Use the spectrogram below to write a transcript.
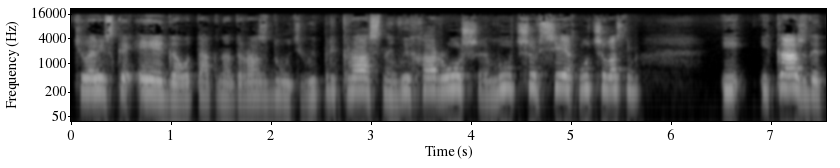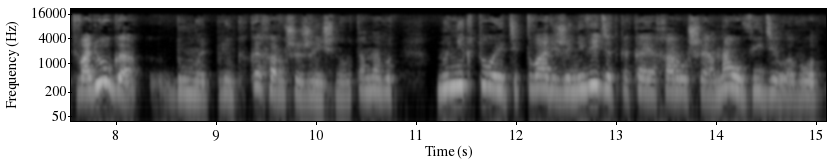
человеческое эго вот так надо раздуть. Вы прекрасные, вы хорошие, лучше всех, лучше вас не... И, и каждая тварюга думает, блин, какая хорошая женщина. Вот она вот, ну никто, эти твари же не видят, какая хорошая. Она увидела, вот.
